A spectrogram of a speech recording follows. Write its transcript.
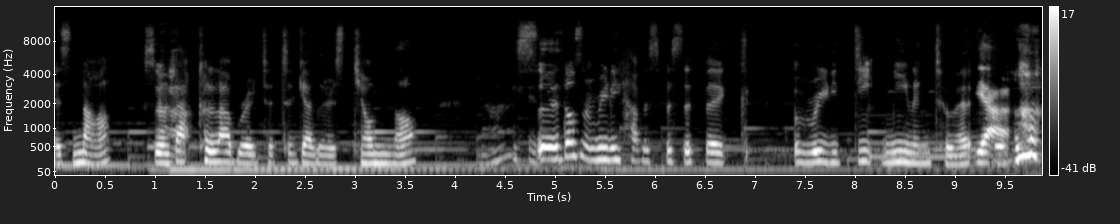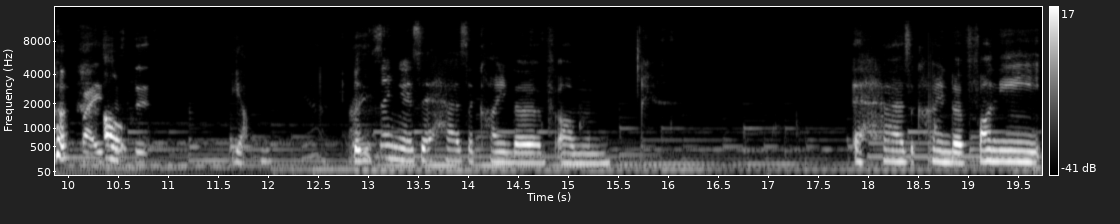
is Na, so Uh-huh. that collaborated together is Kyonna. Nice. So it doesn't really have a specific, a really deep meaning to it. Yeah. but but it's oh. just the Yeah. yeah the thing is, it has a kind of um, it has a kind of funny,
